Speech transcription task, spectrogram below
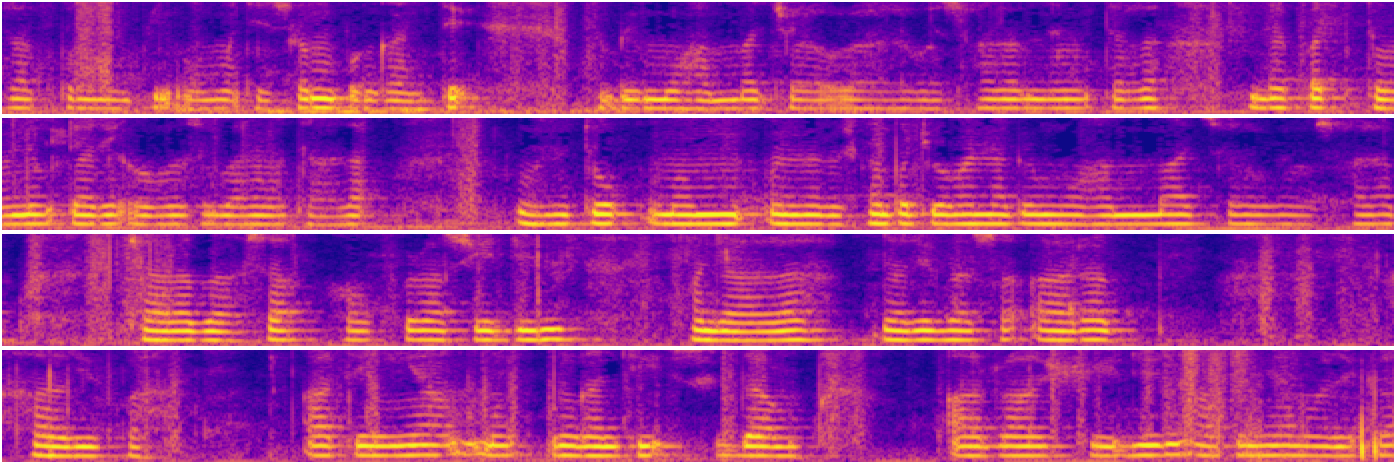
Istilah pemimpin umat Islam pengganti Nabi Muhammad SAW yang telah mendapat petunjuk dari Allah Subhanahu Wa Taala untuk meneruskan perjuangan Nabi Muhammad SAW. Cara bahasa Rasyidin adalah dari bahasa Arab Khalifah artinya pengganti sedang Ar-Rasyidin artinya mereka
